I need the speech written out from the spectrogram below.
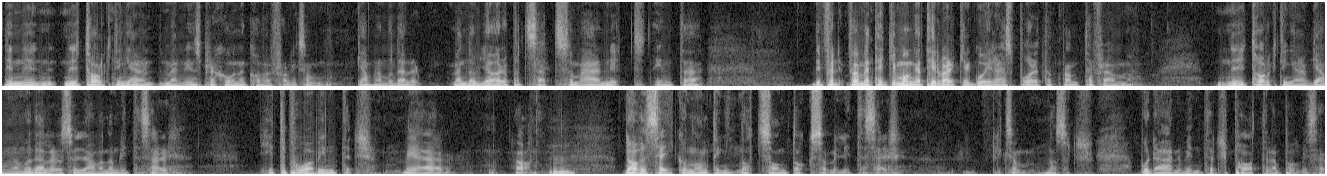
det är ny, nytolkningar, men inspirationen kommer från liksom gamla modeller. Men de gör det på ett sätt som är nytt, inte det för, för man tänker många tillverkare går i det här spåret att man tar fram nytolkningar av gamla modeller och så gör man dem lite så här på vintage med, ja, Mm. Du har väl Seiko någonting, något sånt också med lite så här, liksom någon sorts modern vintage patina på vissa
